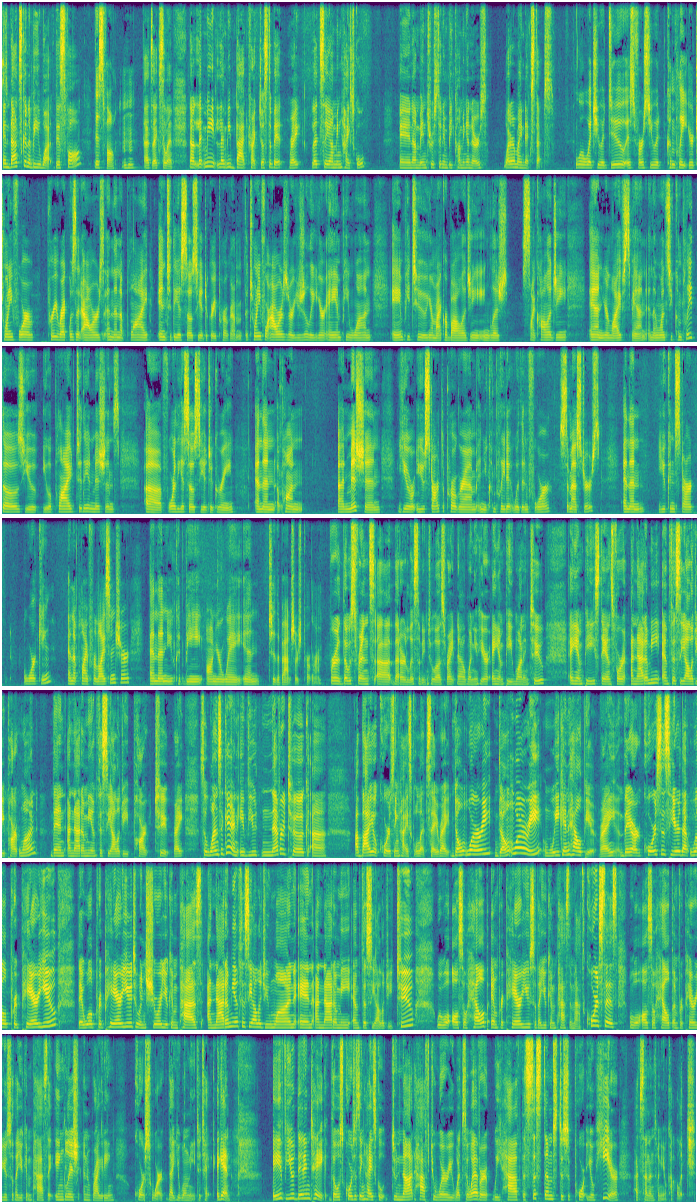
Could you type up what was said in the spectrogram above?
And that's going to be what this fall. This fall. hmm That's excellent. Now let me let me backtrack just a bit, right? Let's say I'm in high school and I'm interested in becoming a nurse. What are my next steps? Well, what you would do is first you would complete your 24 prerequisite hours and then apply into the associate degree program. The 24 hours are usually your A&P1, A&P2, your microbiology, English, psychology, and your lifespan. And then once you complete those, you you apply to the admissions uh, for the associate degree, and then upon admission, you you start the program and you complete it within four semesters, and then you can start working and apply for licensure, and then you could be on your way into the bachelor's program. For those friends uh, that are listening to us right now, when you hear A&P 1 and 2, A&P stands for Anatomy and Physiology Part 1, then Anatomy and Physiology Part 2, right? So, once again, if you never took uh, a bio course in high school, let's say, right? Don't worry, don't worry, we can help you, right? There are courses here that will prepare you. They will prepare you to ensure you can pass Anatomy and Physiology 1 and Anatomy and Physiology 2. We will also help and prepare you so that you can pass the math courses. We will also help and prepare you so that you can pass the English and writing coursework that you will need to take. Again, if you didn't take those courses in high school, do not have to worry whatsoever. We have the systems to support you here at San Antonio College.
